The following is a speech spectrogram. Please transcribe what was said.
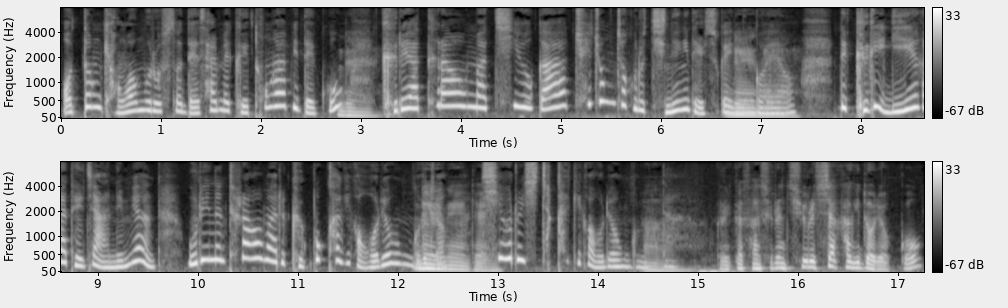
어떤 경험으로서 내 삶에 그게 통합이 되고 네. 그래야 트라우마 치유가 최종적으로 진행이 될 수가 있는 네네. 거예요. 근데 그게 이해가 되지 않으면 우리는 트라우마를 극복하기가 어려운 거죠. 치유를 시작하기가 어려운 겁니다. 아. 그러니까 사실은 치유를 시작하기도 어렵고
